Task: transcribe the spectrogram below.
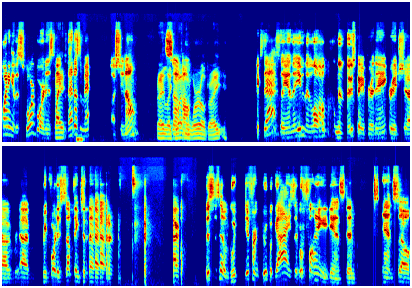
pointing at the scoreboard. And it's like right. that doesn't matter to us, you know? Right, like so, what in the world, right? Exactly, and even the local newspaper, the Anchorage, uh, uh, reported something to that. This is a different group of guys that we're playing against, and and so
